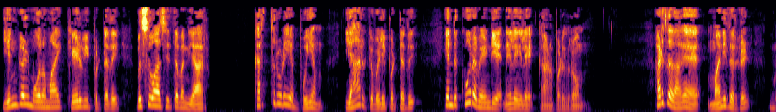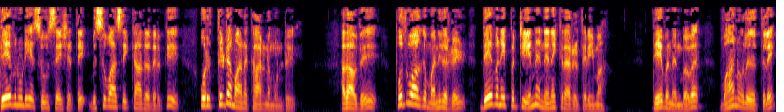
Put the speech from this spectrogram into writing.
எங்கள் மூலமாய் கேள்விப்பட்டதை விசுவாசித்தவன் யார்? கர்த்தருடைய புயம் யாருக்கு வெளிப்பட்டது என்று கூற வேண்டிய நிலையிலே காணப்படுகிறோம். அடுத்ததாக மனிதர்கள் தேவனுடைய சுவிசேஷத்தை விசுவாசிக்காததற்கு ஒரு திடமான காரணம் உண்டு. அதாவது பொதுவாக மனிதர்கள் தேவனை பற்றி என்ன நினைக்கிறார்கள் தெரியுமா? தேவன் என்பவர் வானுலகத்திலே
